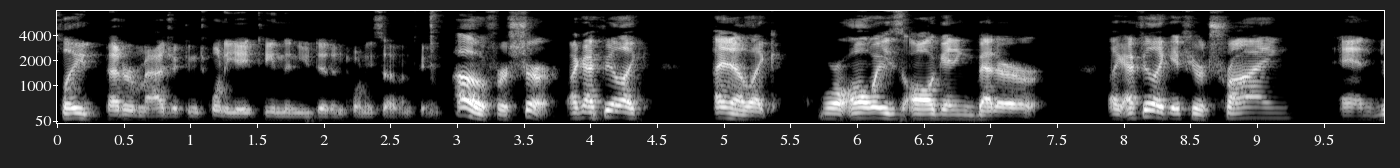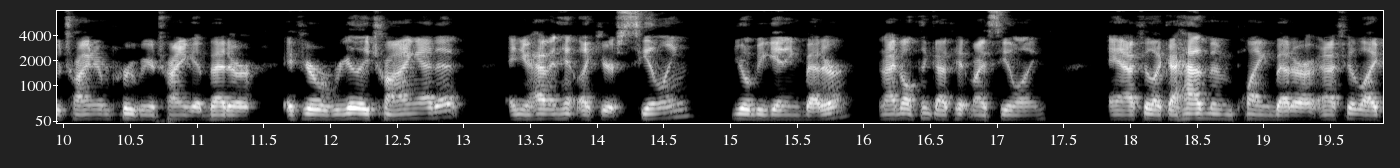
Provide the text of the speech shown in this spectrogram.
played better Magic in 2018 than you did in 2017? Oh, for sure. Like I feel like I know like we're always all getting better. Like I feel like if you're trying and you're trying to improve and you're trying to get better, if you're really trying at it and you haven't hit like your ceiling, you'll be getting better. And I don't think I've hit my ceiling. And I feel like I have been playing better and I feel like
